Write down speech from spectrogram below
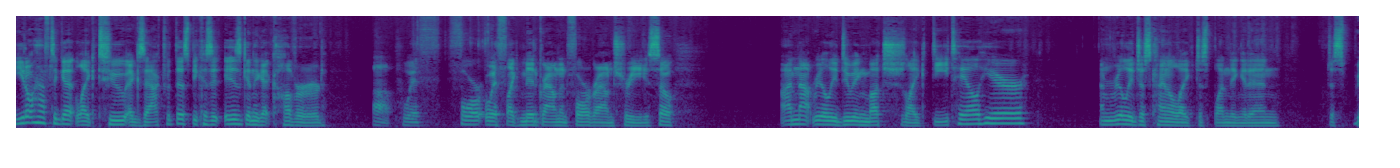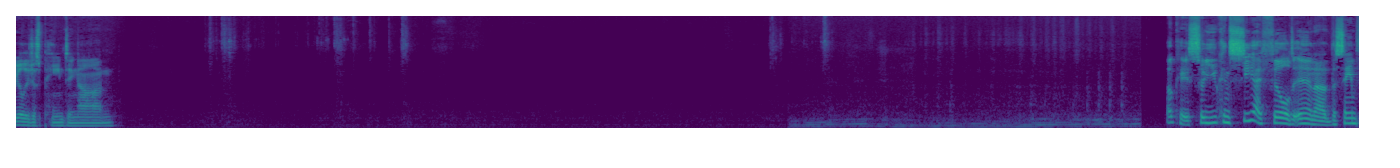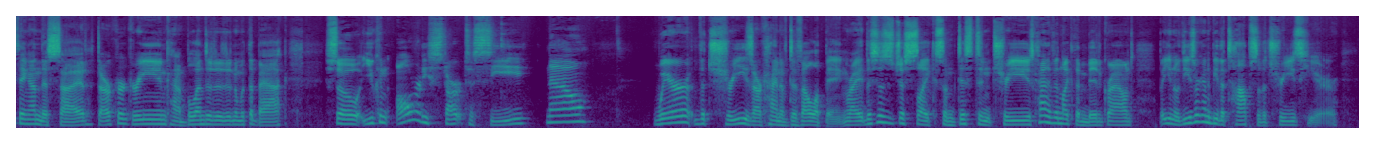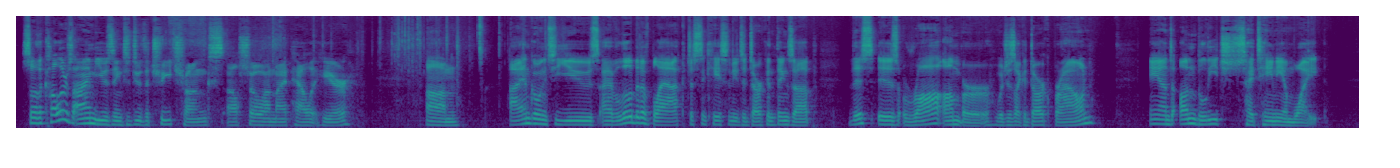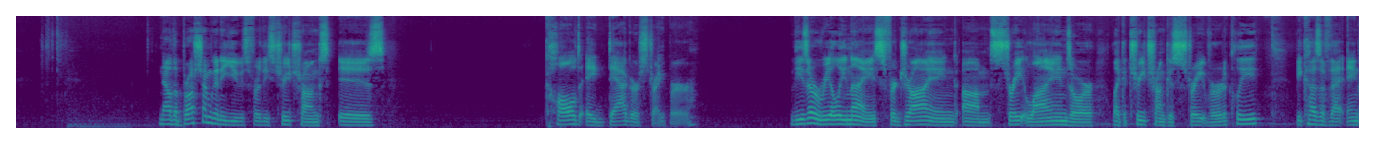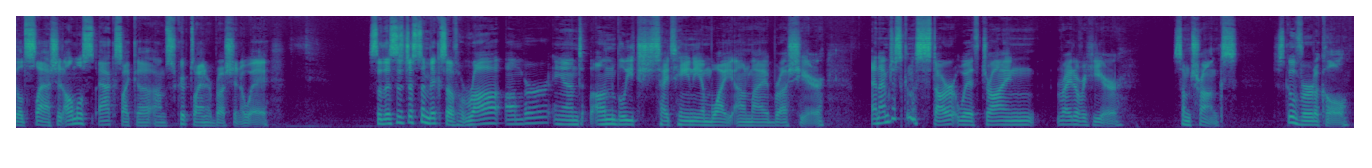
You don't have to get like too exact with this because it is going to get covered up with for with like midground and foreground trees. So I'm not really doing much like detail here. I'm really just kind of like just blending it in, just really just painting on. Okay, so you can see I filled in uh, the same thing on this side, darker green, kind of blended it in with the back. So you can already start to see now where the trees are kind of developing, right? This is just like some distant trees, kind of in like the midground, but you know, these are going to be the tops of the trees here. So the colors I'm using to do the tree trunks, I'll show on my palette here. Um, I am going to use, I have a little bit of black, just in case I need to darken things up. This is raw umber, which is like a dark brown, and unbleached titanium white. Now the brush I'm going to use for these tree trunks is called a dagger striper. These are really nice for drawing um, straight lines or like a tree trunk is straight vertically because of that angled slash. It almost acts like a um, script liner brush in a way. So this is just a mix of raw umber and unbleached titanium white on my brush here. And I'm just going to start with drawing right over here some trunks. Just go vertical.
